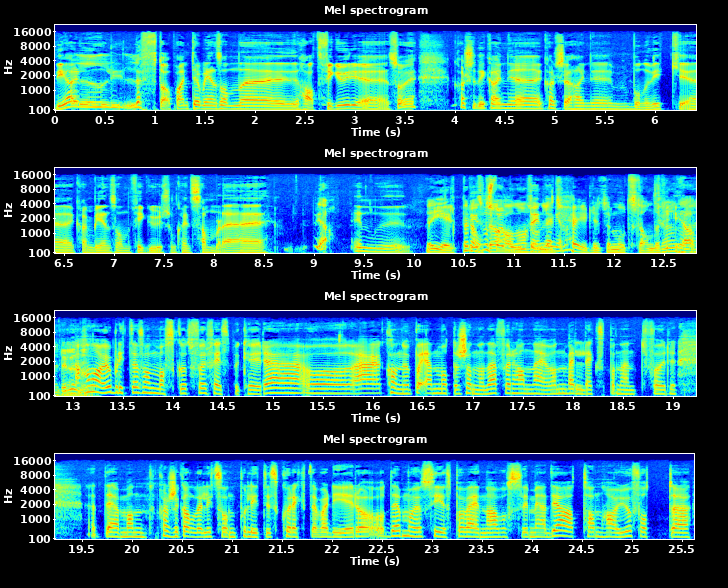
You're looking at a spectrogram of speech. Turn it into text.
de har løfta opp han til å bli en sånn hatfigur. Så kanskje, kan, kanskje han Bondevik kan bli en sånn figur som kan samle ja, en eh, Det hjelper alltid å ha noen sånn litt høylytte motstandere. Ja, Han har jo blitt en sånn maskot for Facebook-Høyre, og jeg kan jo på en måte skjønne det, for han er jo en veldig eksponent for det man kanskje kaller litt sånn politisk korrekte verdier, og og det må jo sies på vegne av oss i media, at han har jo fått eh,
